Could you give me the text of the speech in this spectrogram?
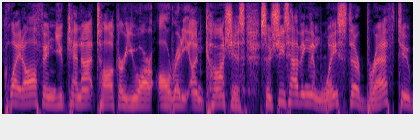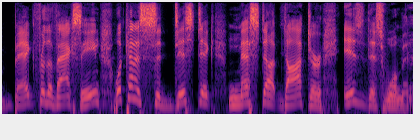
quite often you cannot talk or you are already unconscious. So she's having them waste their breath to beg for the vaccine. What kind of sadistic, messed up doctor is this woman?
